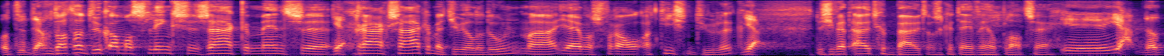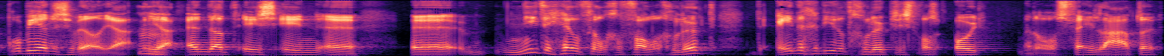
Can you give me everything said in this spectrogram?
Want toen dacht Omdat er natuurlijk allemaal slinkse zaken mensen Ja. graag zaken met je wilden doen. Maar jij was vooral artiest natuurlijk. Ja. Dus je werd uitgebuit, als ik het even heel plat zeg. Eh, ja, dat probeerden ze wel, ja. Mm. ja. En dat is in eh, eh, niet heel veel gevallen gelukt. De enige die dat gelukt is, was ooit, maar dat was veel later...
